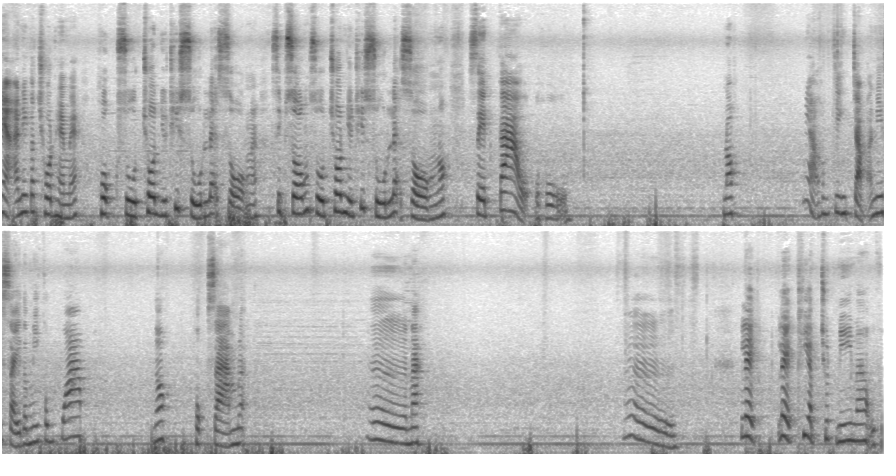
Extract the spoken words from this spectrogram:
เนี่ยอันนี้ก็ชนเห็นไหมหกสูตรชนอยู่ที่ศูนย์และสองนะสิบสองสูตรชนอยู่ที่ศูนย์และสองเนาะเศษเก้าโอ้โหเนาะ เนี่ยความจริงจับอันนี้ใส่ตรงนี้ก็วาบเนาะหกสามละเออ นะ เออ เลข เลขเทียบชุดนี้นะ โอ้โห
